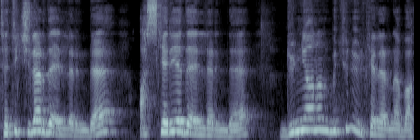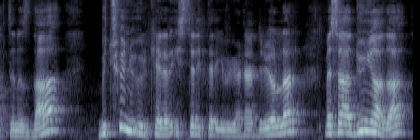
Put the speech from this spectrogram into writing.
Tetikçiler de ellerinde, askeriye de ellerinde. Dünyanın bütün ülkelerine baktığınızda bütün ülkeleri istedikleri gibi yönlendiriyorlar. Mesela dünyada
